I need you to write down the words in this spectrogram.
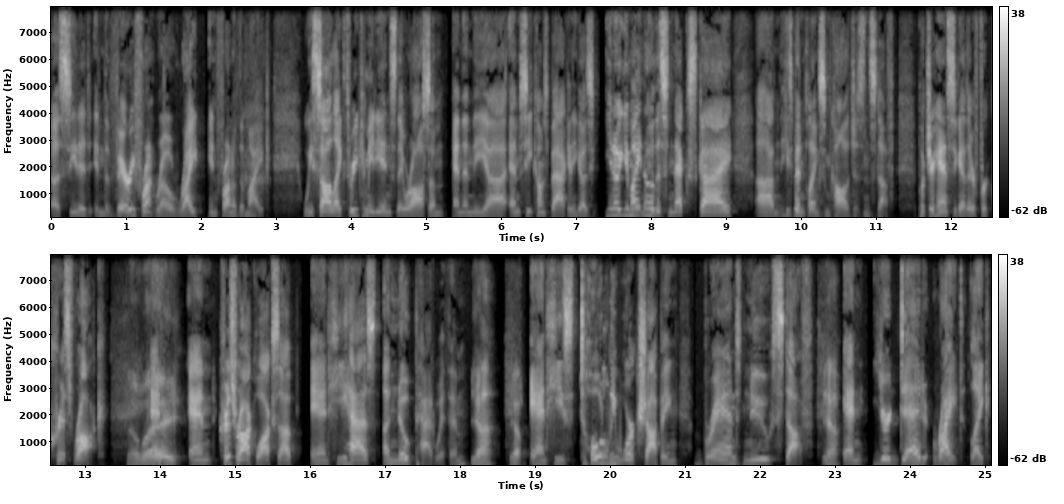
us seated in the very front row, right in front of the mic. We saw like three comedians; they were awesome. And then the uh, MC comes back and he goes, "You know, you might know this next guy. Um, he's been playing some colleges and stuff. Put your hands together for Chris Rock." no And, way and Chris Rock walks up and he has a notepad with him yeah yep and he's totally workshopping brand new stuff. yeah And you're dead right. Like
